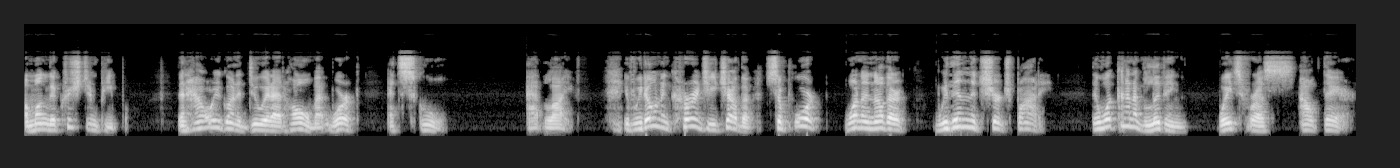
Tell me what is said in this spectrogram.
among the Christian people, then how are we going to do it at home, at work, at school, at life? If we don't encourage each other, support one another within the church body, then what kind of living waits for us out there?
